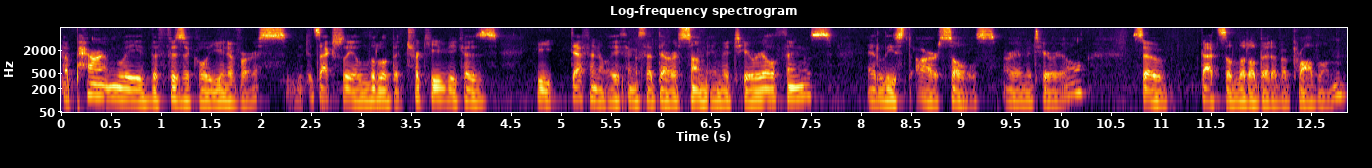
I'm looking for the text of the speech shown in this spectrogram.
apparently the physical universe. It's actually a little bit tricky because he definitely thinks that there are some immaterial things, at least our souls are immaterial. So that's a little bit of a problem.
